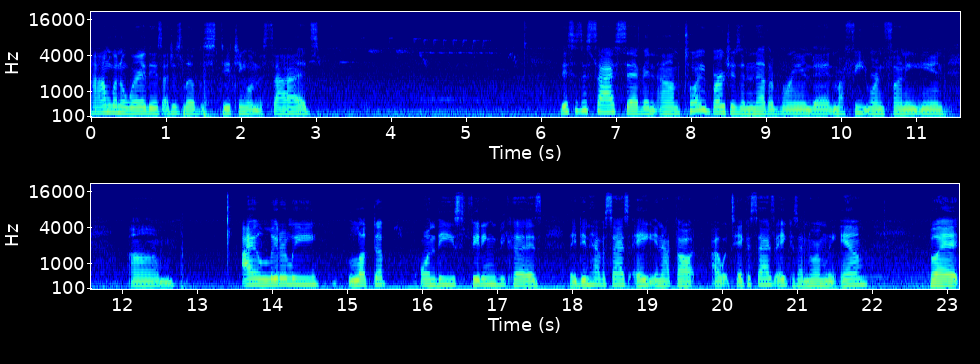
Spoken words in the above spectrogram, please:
how I'm gonna wear this. I just love the stitching on the sides. This is a size 7. Um, Tory Burch is another brand that my feet run funny in. Um, I literally lucked up on these fitting because they didn't have a size 8 and I thought I would take a size 8 because I normally am. But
